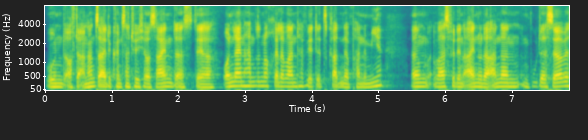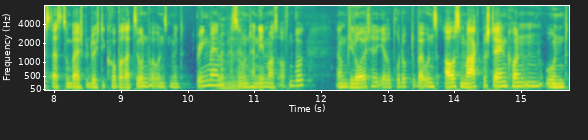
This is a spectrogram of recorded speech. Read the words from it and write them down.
Und auf der anderen Seite könnte es natürlich auch sein, dass der Onlinehandel noch relevanter wird. Jetzt gerade in der Pandemie ähm, war es für den einen oder anderen ein guter Service, dass zum Beispiel durch die Kooperation bei uns mit Bringman, das ist ein Unternehmen aus Offenburg, die Leute ihre Produkte bei uns aus dem Markt bestellen konnten und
